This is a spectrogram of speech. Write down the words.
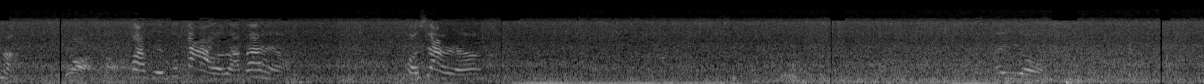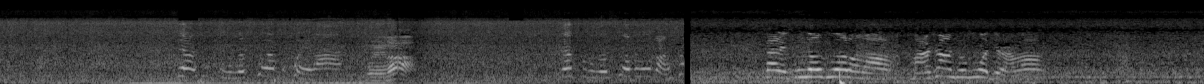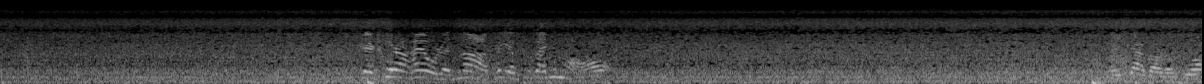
呢。哇操！哇塞，都大了咋办呀？好吓人！哎呦，这要是堵了车不毁了？毁了！要堵了车不得往上？看见公交车了吗？马上就没顶了。这车上还有人呢，赶紧跑。那下边的锅。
